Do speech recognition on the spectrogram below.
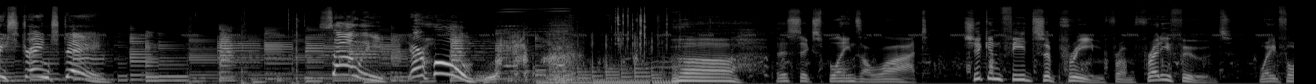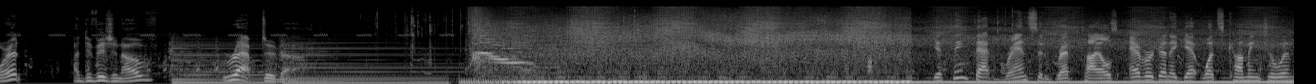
Very strange day. Sally, you're home. Uh, this explains a lot. Chicken Feed Supreme from Freddy Foods. Wait for it. A division of Raptor Dyne. You think that rancid reptile's ever gonna get what's coming to him?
